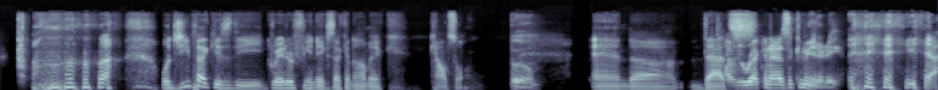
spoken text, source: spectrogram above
well, GPEC is the Greater Phoenix Economic Council, Boom. And uh, Time that's to recognize the community. yeah,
